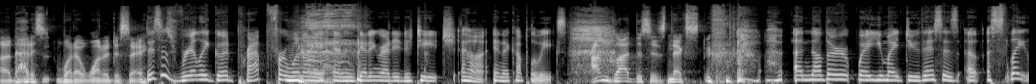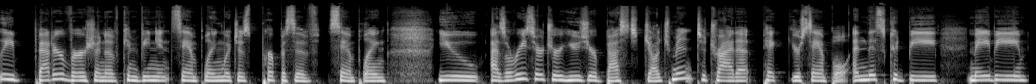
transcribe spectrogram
Uh, that is what I wanted to say. This is really good prep for when I am getting ready to teach uh, in a couple of weeks. I'm glad this is next. Another way you might do this is a, a slightly better version of convenient sampling, which is purposive sampling. You, as a researcher, use your best judgment to try to pick your sample. And this could be maybe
